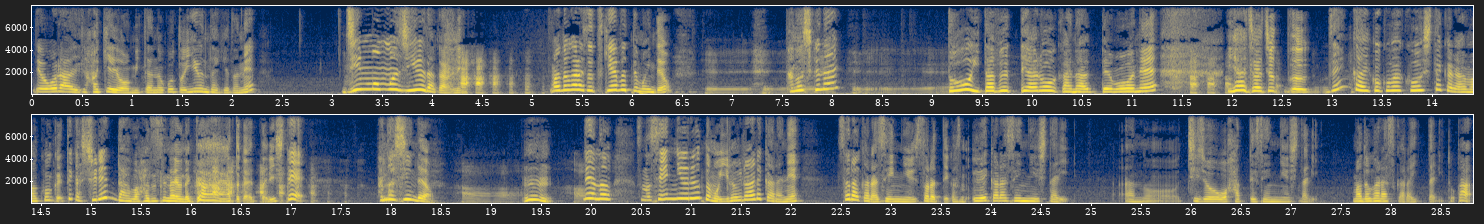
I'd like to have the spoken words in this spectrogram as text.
で、オラ、はけよ、みたいなことを言うんだけどね。尋問も自由だからね。窓ガラス突き破ってもいいんだよ。楽しくない？どういたぶってやろうかなってもうね。いや、じゃあちょっと、前回ここはこうしたから、まあ今回、てかシュレッダーは外せないよね、ガーとかやったりして、楽しいんだよ。うん。で、あの、その潜入ルートもいろいろあるからね、空から潜入、空っていうかその上から潜入したり、あの、地上を張って潜入したり、窓ガラスから行ったりとか、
